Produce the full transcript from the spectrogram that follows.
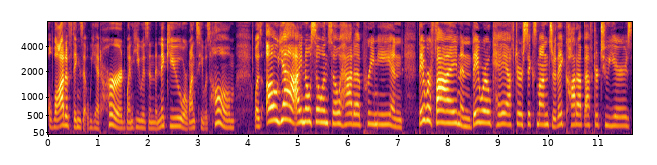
a lot of things that we had heard when he was in the NICU or once he was home was, oh, yeah, I know so and so had a preemie and they were fine and they were okay after six months or they caught up after two years.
